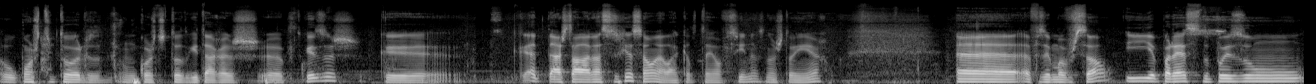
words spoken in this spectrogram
o construtor, um construtor de guitarras eh, portuguesas, que, que está lá na associação, é lá que ele tem oficina, se não estou em erro, ah, a fazer uma versão, e aparece depois um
